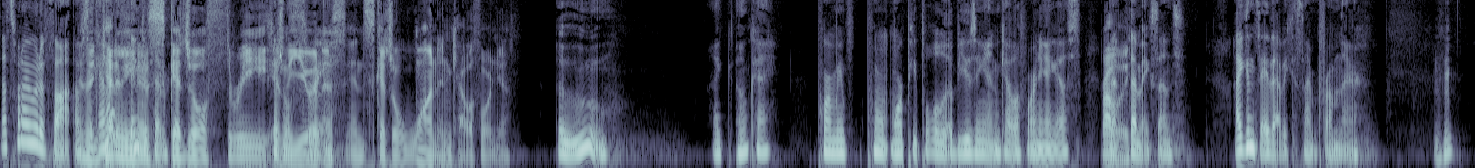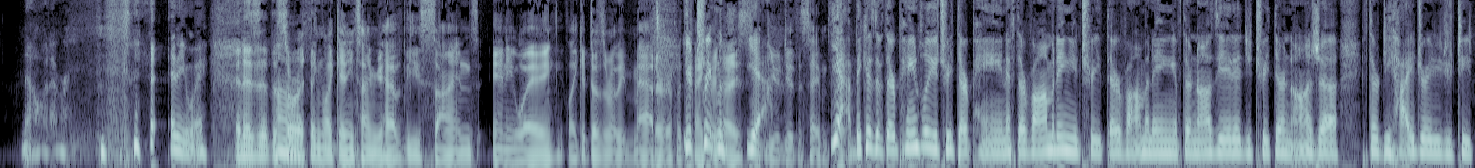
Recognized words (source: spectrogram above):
that's what I would have thought. I And was then like, don't ketamine think is Schedule three Schedule in the three. UNS and Schedule one in California. Ooh. Like okay. Poor me poor, more people abusing it in California, I guess. Probably. That, that makes sense. I can say that because I'm from there. Mhm. No, whatever. anyway, And is it the Um, sort of thing like anytime you have these signs anyway, like it doesn't really matter if it's Your pancreatitis, yeah. you do the same thing. yeah, because if they're painful, you treat their pain. If they're vomiting, you treat their vomiting. If they're nauseated, you treat their nausea. If they're dehydrated, you treat,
